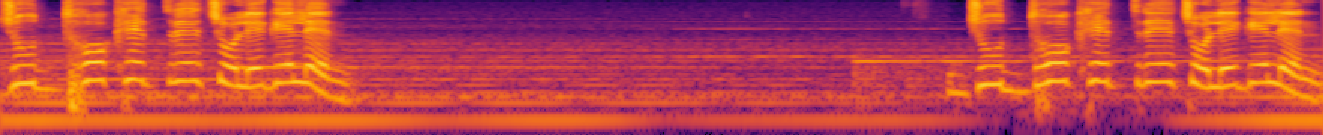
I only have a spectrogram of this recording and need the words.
যুদ্ধক্ষেত্রে চলে গেলেন। যুদ্ধক্ষেত্রে চলে গেলেন।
